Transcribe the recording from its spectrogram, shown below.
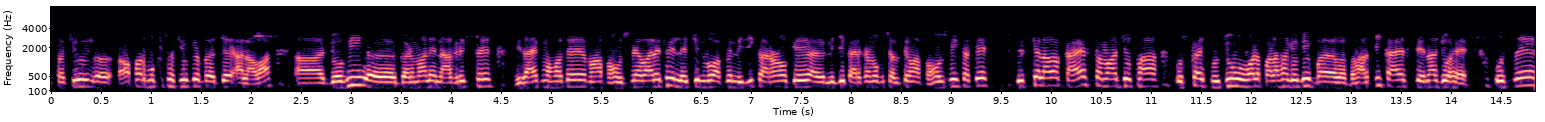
सचिव अपर मुख्य सचिव के, के अलावा जो भी गणमान्य नागरिक थे विधायक महोदय वहाँ पहुँचने वाले थे लेकिन वो अपने निजी कारणों के निजी कार्यक्रमों के चलते वहाँ पहुँच नहीं सके। इसके अलावा कायस समाज जो था उसका एक हजूम उमड़ पड़ा था क्योंकि भारतीय कायस सेना जो है उसने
